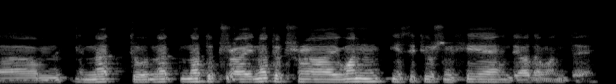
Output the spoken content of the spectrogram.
um, not to not not to try not to try one institution here and the other one there,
